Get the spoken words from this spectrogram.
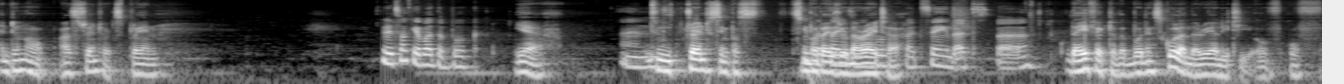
I don't know. I was trying to explain. We're talking about the book Yeah, and to trying to sympathize, sympathize with the book, writer. but saying that uh, the effect of the boarding school and the reality of of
